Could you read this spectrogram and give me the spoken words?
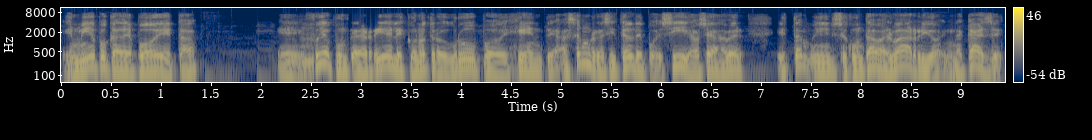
en mi época de poeta, eh, Fui a Punta de Rieles con otro grupo de gente a hacer un recital de poesía. O sea, a ver, se juntaba el barrio, en la calle.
